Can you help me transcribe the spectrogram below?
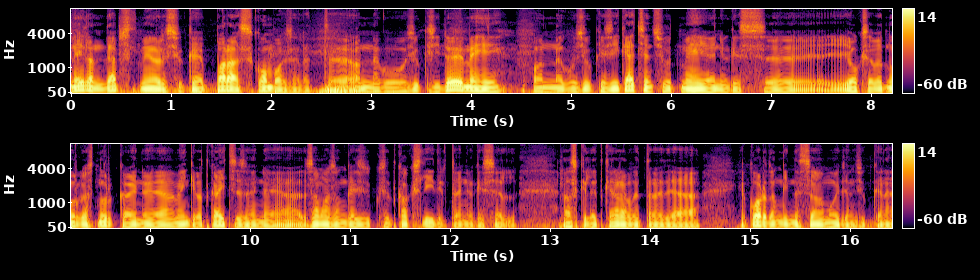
Neil on täpselt minu arust niisugune paras kombo seal, et äh, on nagu niisuguseid öömehi, on nagu niisuguseid catch and shoot mehi, on ju, kes äh, jooksevad nurgast nurka, on ju, ja mängivad kaitses, on ju, ja samas on ka niisugused kaks liidrit, on ju, kes seal raskel hetkel ära võtavad ja ja Gordon kindlasti samamoodi on niisugune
